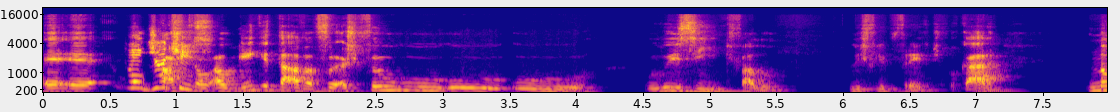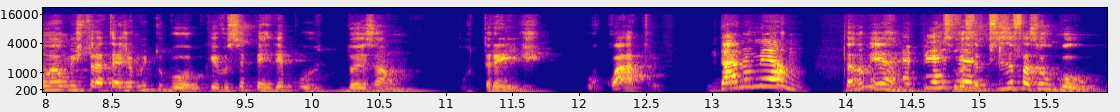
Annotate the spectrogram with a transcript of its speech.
é, é, É que alguém que tava, foi- acho que foi o, o, o, o Luizinho que falou, Luiz Felipe Freire. Tipo, cara, não é uma estratégia muito boa, porque você perder por 2 a 1 por 3 por 4 Dá no mesmo. dá no mesmo. É perder. Se você precisa fazer o gol,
